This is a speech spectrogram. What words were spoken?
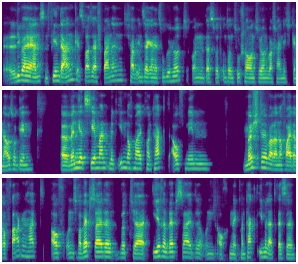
äh, lieber Herr Janssen, vielen Dank. Es war sehr spannend. Ich habe Ihnen sehr gerne zugehört und das wird unseren Zuschauern und Zuhörern wahrscheinlich genauso gehen. Äh, wenn jetzt jemand mit Ihnen nochmal Kontakt aufnehmen möchte, weil er noch weitere Fragen hat, auf unserer Webseite wird ja Ihre Webseite und auch eine Kontakt-E-Mail-Adresse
